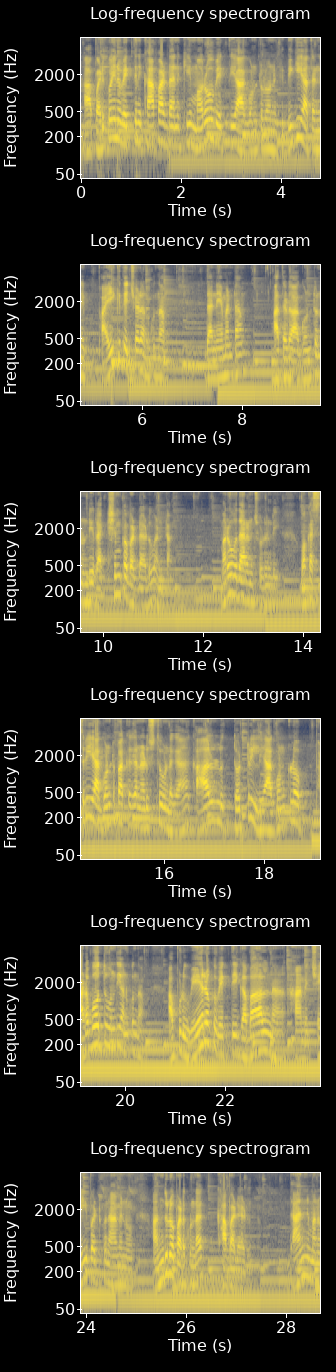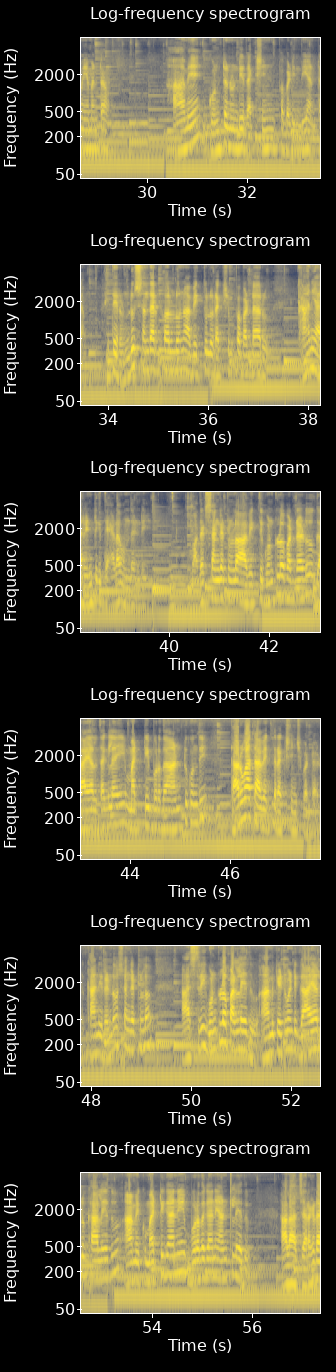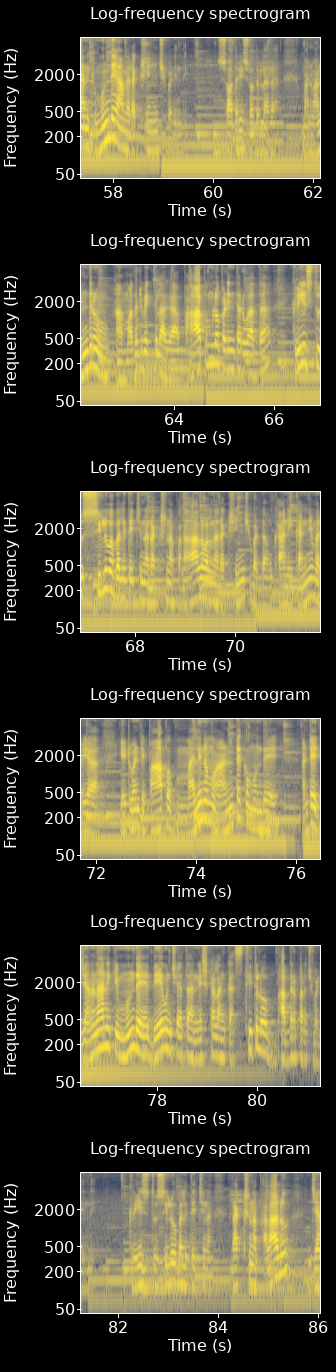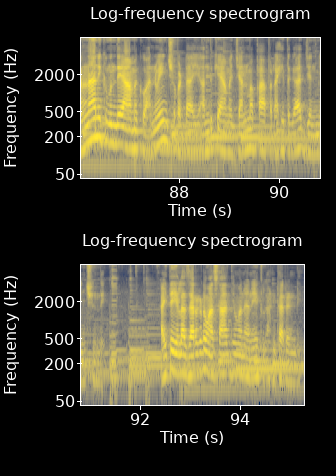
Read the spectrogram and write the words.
ఆ పడిపోయిన వ్యక్తిని కాపాడడానికి మరో వ్యక్తి ఆ గుంటలోనికి దిగి అతన్ని పైకి తెచ్చాడు అనుకుందాం. దాన్ని ఏమంటాం? అతడు ఆ గుంట నుండి రక్షింపబడ్డాడు అంటాం. మరో ఉదాహరణ చూడండి. ఒక స్త్రీ ఆ గుంట పక్కగా నడుస్తూ ఉండగా కాళ్ళు తొట్టిల్లి ఆ గుంటలో పడబోతూ ఉంది అనుకుందాం. అప్పుడు వేరొక వ్యక్తి గబాల్న ఆమె చేయి పట్టుకుని ఆమెను అందులో పడకుండా కాపాడాడు. దాన్ని మనం ఏమంటాం? ఆమె గుంట నుండి రక్షింపబడింది అంటాం. అయితే రెండు సందర్భాల్లోనూ ఆ వ్యక్తులు రక్షింపబడ్డారు. కానీ ఆ రెంటికి తేడా ఉందండి. మొదటి సంఘటనలో ఆ వ్యక్తి గుంటలో పడ్డాడు గాయాలు తగిలాయి మట్టి బురద అంటుకుంది. తరువాత ఆ వ్యక్తి రక్షించబడ్డాడు. కానీ రెండవ సంఘటనలో ఆ స్త్రీ గుంటలో పడలేదు. ఆమెకు ఎటువంటి గాయాలు కాలేదు. ఆమెకు మట్టి కానీ బురద కానీ అంటలేదు. అలా జరగడానికి ముందే ఆమె రక్షించబడింది. సోదరి సోదరులారా మనం అందరం ఆ మొదటి వ్యక్తిలాగా పాపంలో పడిన తరువాత క్రీస్తు శిలువ బలి తెచ్చిన రక్షణ ఫలాల వలన రక్షించబడ్డాం. కానీ కన్యమర్య ఎటువంటి పాప మలినము అంటకు ముందే అంటే జననానికి ముందే దేవుని చేత నిష్కళంక స్థితిలో భద్రపరచబడింది. క్రీస్తు శిలువ బలి తెచ్చిన రక్షణ ఫలాలు జననానికి ముందే ఆమెకు అన్వయించబడ్డాయి. అందుకే ఆమె జన్మ పాప రహితగా జన్మించింది. అయితే ఇలా జరగడం అసాధ్యం అని అనేకులు అంటారండి.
